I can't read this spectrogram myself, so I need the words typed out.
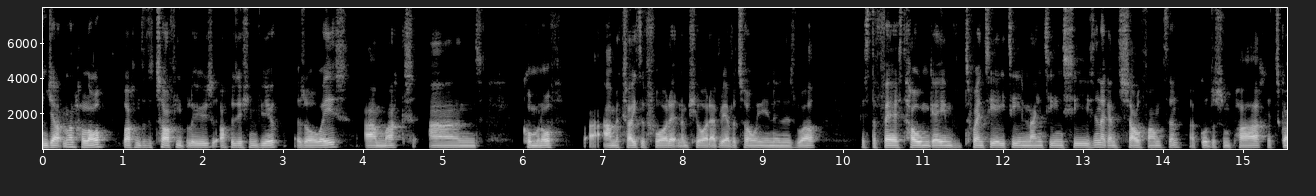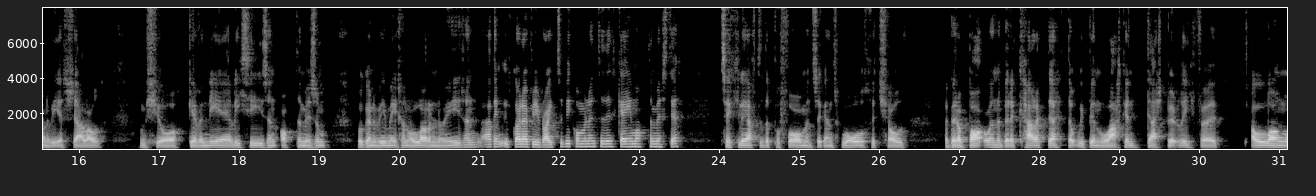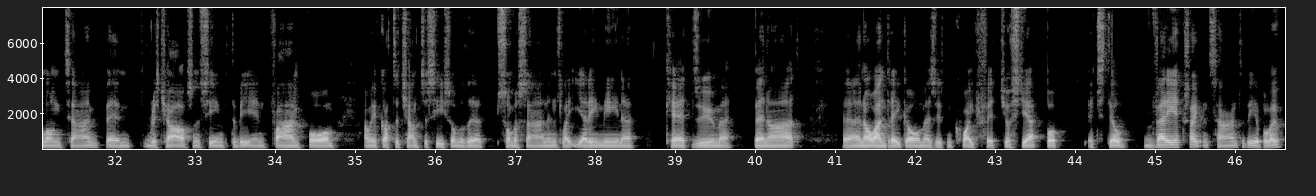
and gentlemen, hello. Welcome to the Toffee Blues Opposition View. As always, I'm Max, and coming up, I'm excited for it, and I'm sure every Evertonian is as well. It's the first home game of the 2018-19 season against Southampton at Goodison Park. It's going to be a sellout, I'm sure. Given the early season optimism, we're going to be making a lot of noise, and I think we've got every right to be coming into this game optimistic, particularly after the performance against Wolves, which showed a bit of bottle and a bit of character that we've been lacking desperately for a long, long time. Um, Richarlison seems to be in fine form, and we've got the chance to see some of the summer signings like Yerry Mina, Kurt Zouma, Bernard. Uh, I know Andre Gomes isn't quite fit just yet, but it's still very exciting time to be a Blue.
